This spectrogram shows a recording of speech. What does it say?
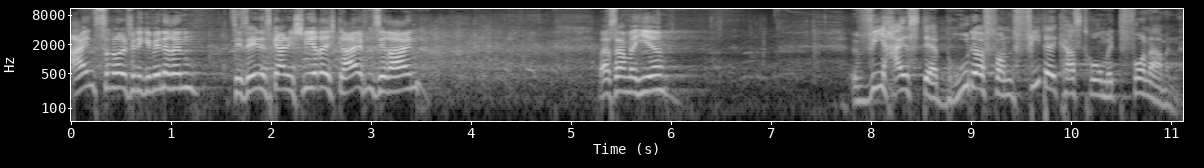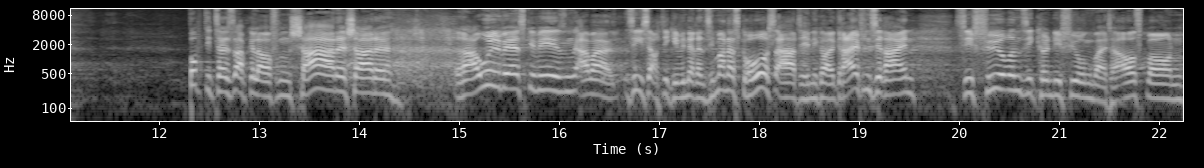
1 zu 0 für die Gewinnerin. Sie sehen, ist gar nicht schwierig. Greifen Sie rein. Was haben wir hier? Wie heißt der Bruder von Fidel Castro mit Vornamen? Bupp, die Zeit ist abgelaufen. Schade, schade. Raoul wäre es gewesen, aber sie ist auch die Gewinnerin. Sie machen das großartig, Nicole. Greifen Sie rein. Sie führen, Sie können die Führung weiter ausbauen.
